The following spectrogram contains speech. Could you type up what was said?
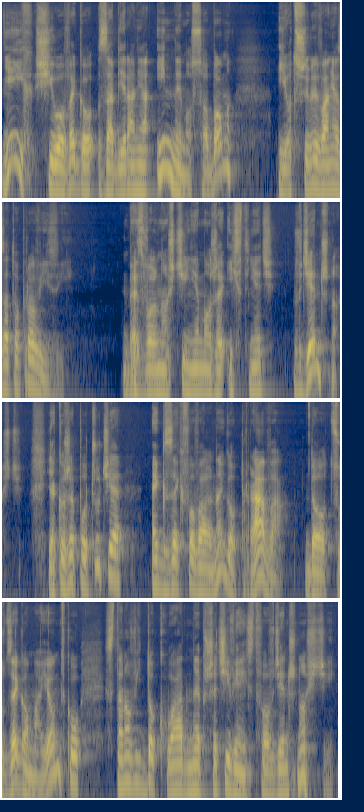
nie ich siłowego zabierania innym osobom i otrzymywania za to prowizji. Bez wolności nie może istnieć wdzięczność, jako że poczucie egzekwowalnego prawa do cudzego majątku stanowi dokładne przeciwieństwo wdzięczności.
